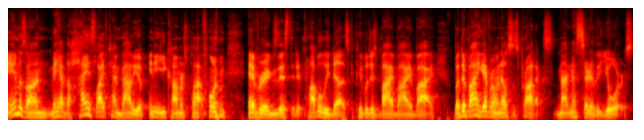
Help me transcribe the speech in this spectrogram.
Amazon may have the highest lifetime value of any e-commerce platform ever existed. It probably does because people just buy, buy, buy. But they're buying everyone else's products, not necessarily yours.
